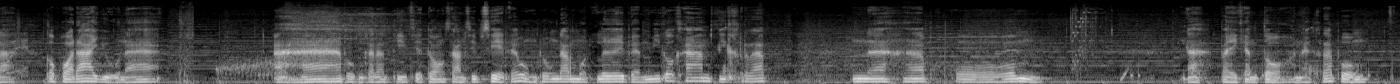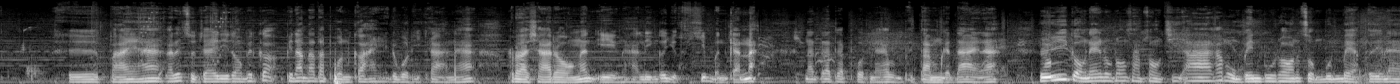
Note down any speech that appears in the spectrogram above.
ระก็พอได้อยู่นะฮะ อ่าผมการันตีเสียทอง 30 เศษครับผมทงดำหมดเลยแบบนี้ก็ข้ามสิครับ นะครับผมนะไปกันต่อนะครับผมเออไปฮะใครที่สนใจดีดองเพชรก็พี่นัทนัทพลก็ให้ระบบอีกการนะฮะราชาดองนั่นเองนะฮะลิงก็อยู่ที่คลิปเหมือนกันนะนัทนัทพลนะครับผมไปตำกันได้นะเฮ้ยกล่องแดงทองทอง32 GR ครับผมเป็นภูทองสมบูรณ์แบบเลยนะ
